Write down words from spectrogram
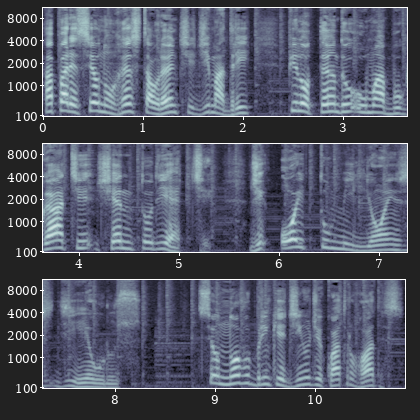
apareceu num restaurante de Madrid pilotando uma Bugatti Centuriette de 8 milhões de euros. Seu novo brinquedinho de quatro rodas.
